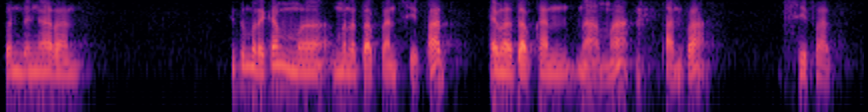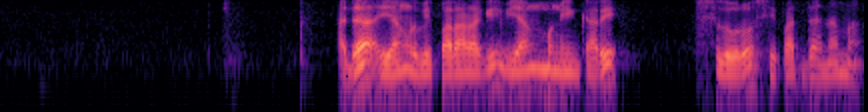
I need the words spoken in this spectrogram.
pendengaran. Itu mereka menetapkan sifat, eh menetapkan nama tanpa sifat. Ada yang lebih parah lagi yang mengingkari seluruh sifat dan nama.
